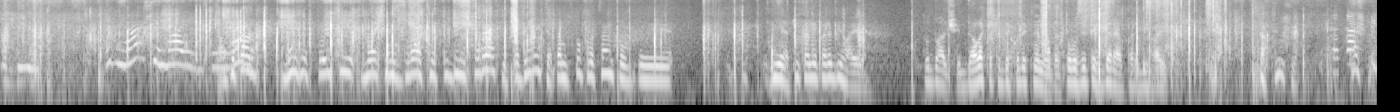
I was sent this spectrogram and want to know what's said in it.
ходив. Тут наші маленькі. А тепер можеш пройти метрів 20 туди вперед і подивитися, там 100% е... ні, тут не перебігає. То далі. Далеко туди ходити не треба, то возле тих дерев перебігають. Так, ну що? Какашки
